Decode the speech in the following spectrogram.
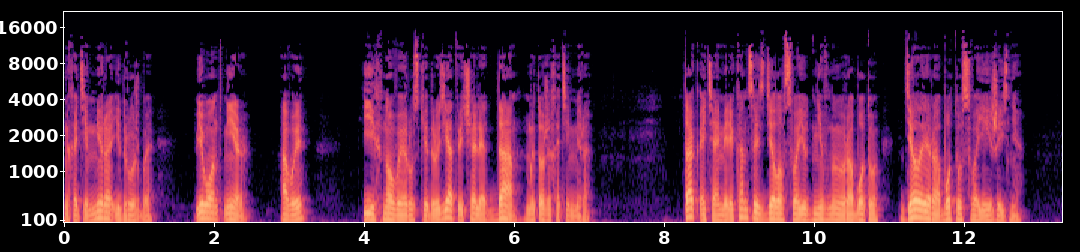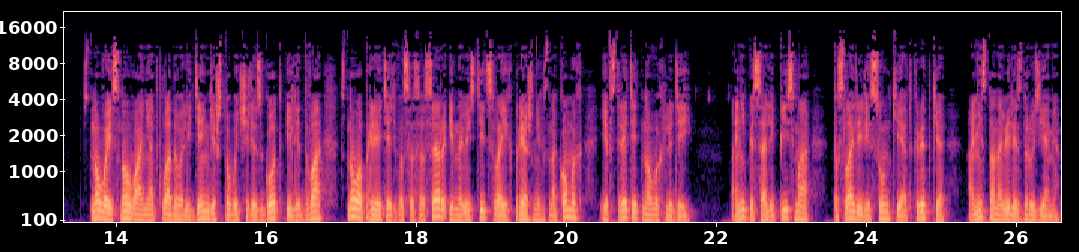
мы хотим мира и дружбы. We want mir. А вы? И их новые русские друзья отвечали «Да, мы тоже хотим мира». Так эти американцы, сделав свою дневную работу, делали работу своей жизни. Снова и снова они откладывали деньги, чтобы через год или два снова прилететь в СССР и навестить своих прежних знакомых и встретить новых людей. Они писали письма, посылали рисунки и открытки, они становились друзьями.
